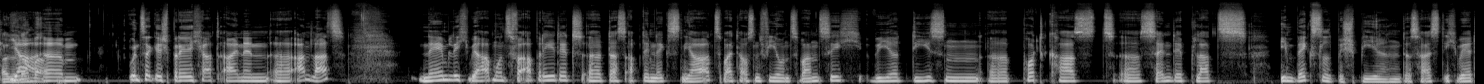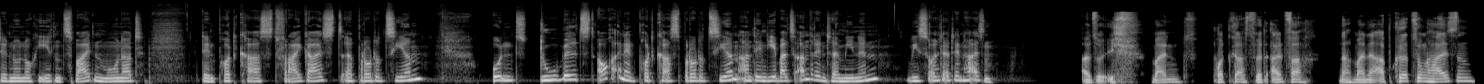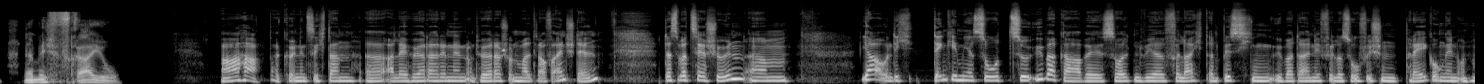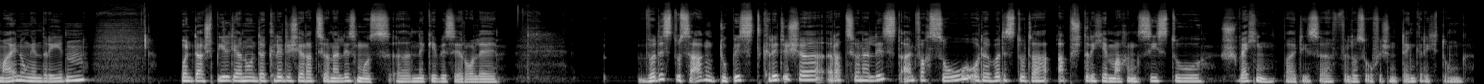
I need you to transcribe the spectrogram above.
Also ja, ähm, unser Gespräch hat einen äh, Anlass. Nämlich, wir haben uns verabredet, äh, dass ab dem nächsten Jahr, 2024, wir diesen äh, Podcast-Sendeplatz äh, im Wechsel bespielen. Das heißt, ich werde nur noch jeden zweiten Monat den Podcast Freigeist produzieren. Und du willst auch einen Podcast produzieren an den jeweils anderen Terminen. Wie soll der denn heißen? Also ich, mein Podcast wird einfach nach meiner Abkürzung heißen, nämlich Freio. Aha, da können sich dann äh, alle Hörerinnen und Hörer schon mal drauf einstellen. Das wird sehr schön. Ähm, ja, und ich denke mir so zur Übergabe sollten wir vielleicht ein bisschen über deine philosophischen Prägungen und Meinungen reden. Und da spielt ja nun der kritische Rationalismus äh, eine gewisse Rolle. Würdest du sagen, du bist kritischer Rationalist einfach so oder würdest du da Abstriche machen? Siehst du Schwächen bei dieser philosophischen Denkrichtung?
